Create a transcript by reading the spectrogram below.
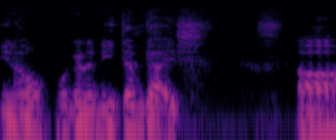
You know, we're gonna need them guys. Uh,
